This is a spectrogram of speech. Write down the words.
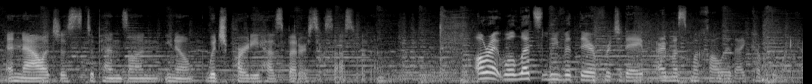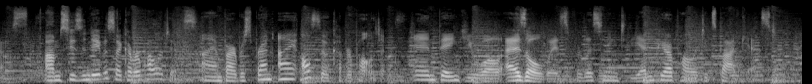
And now it just depends on, you know, which party has better success with it. All right, well, let's leave it there for today. I'm Asma Khalid. I cover the White. I'm Susan Davis. I cover politics. I'm Barbara Sprunt. I also cover politics. And thank you all, as always, for listening to the NPR Politics Podcast.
